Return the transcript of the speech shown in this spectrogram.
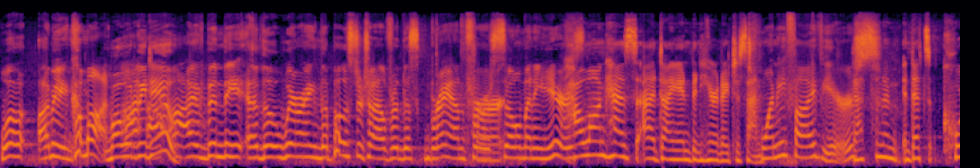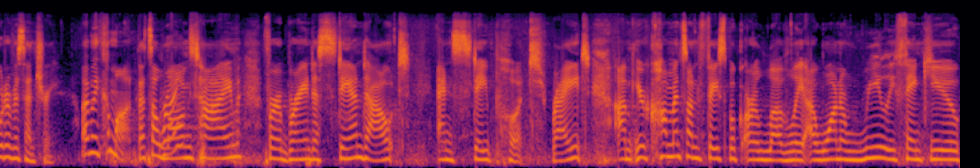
well, I mean, come on. What would I, we do? I, have been the, uh, the, wearing the poster child for this brand for, for so many years. How long has uh, Diane been here at HSN? 25 years. That's, an, that's a quarter of a century. I mean, come on. That's a right? long time for a brand to stand out and stay put, right? Um, your comments on Facebook are lovely. I want to really thank you.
